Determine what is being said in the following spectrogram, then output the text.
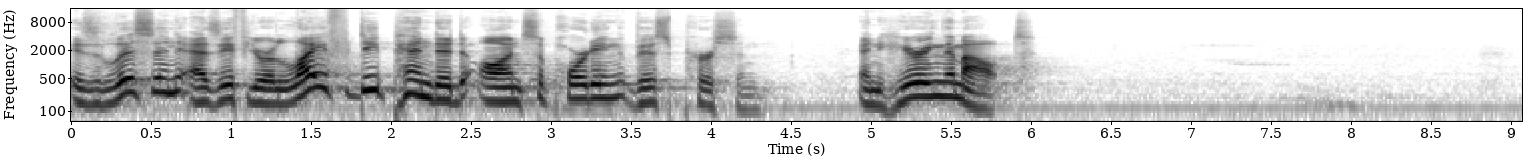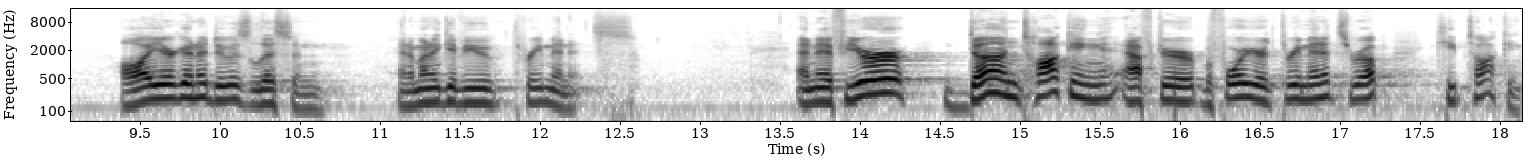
is listen as if your life depended on supporting this person and hearing them out. All you're going to do is listen, and I'm going to give you three minutes. And if you're done talking after before your three minutes are up, keep talking.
